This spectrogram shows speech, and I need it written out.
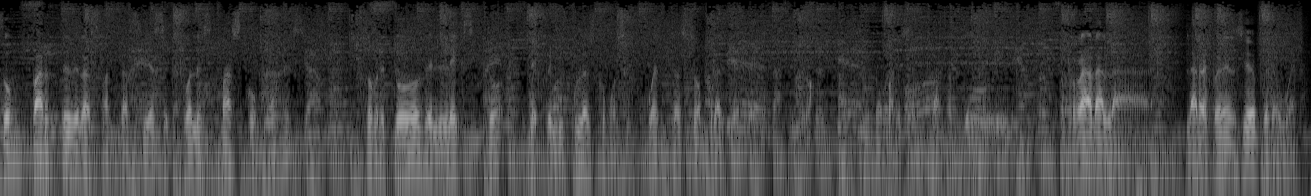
son parte de las fantasías sexuales más comunes, sobre todo del éxito de películas como 50 sombras de Grey. me parece bastante rara la, la referencia, pero bueno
